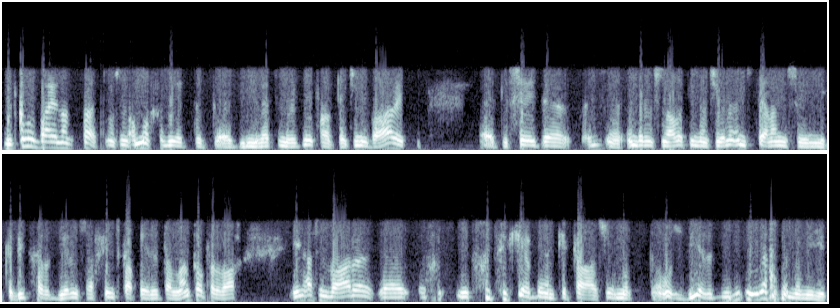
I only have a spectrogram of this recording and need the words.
Dit kom baie lank pad. Ons het almal geweet dat uh, die minister moet nie van tyd nie waar het uh, te sê dat internasionale finansiële instellings en die kredietgaranteringsagentskappe het dit al lank al verwag en as 'n ware uh, het goedgekeur by implikasie omdat ons weet dat dit nie enigste manier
